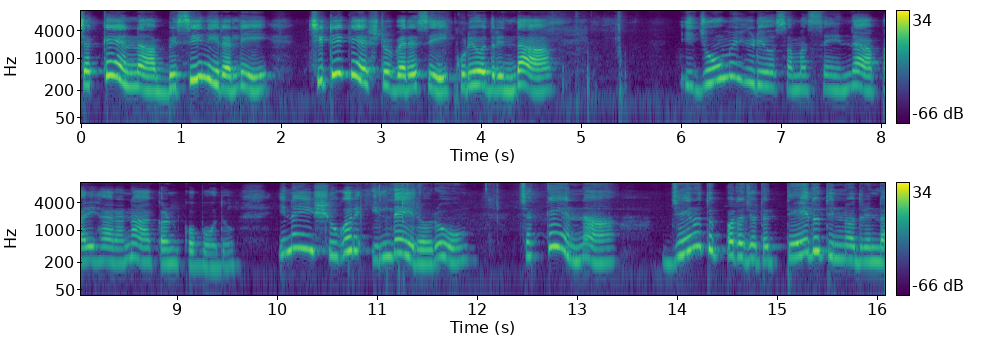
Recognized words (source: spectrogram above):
ಚಕ್ಕೆಯನ್ನು ಬಿಸಿ ನೀರಲ್ಲಿ ಚಿಟಿಕೆಯಷ್ಟು ಬೆರೆಸಿ ಕುಡಿಯೋದ್ರಿಂದ ಈ ಜೋಮು ಹಿಡಿಯೋ ಸಮಸ್ಯೆಯಿಂದ ಪರಿಹಾರನ ಕಂಡ್ಕೋಬೋದು. ಇನ್ನು ಈ ಶುಗರ್ ಇಲ್ಲದೇ ಇರೋರು ಚಕ್ಕೆಯನ್ನು ಜೇನುತುಪ್ಪದ ಜೊತೆ ತೇದು ತಿನ್ನೋದ್ರಿಂದ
